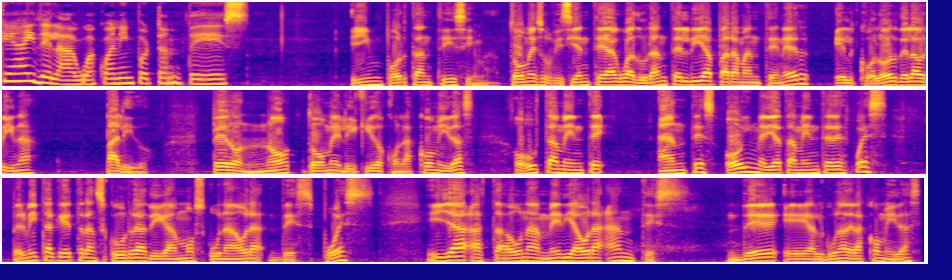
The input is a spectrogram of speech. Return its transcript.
¿Qué hay del agua? ¿Cuán importante es? Importantísima. Tome suficiente agua durante el día para mantener el color de la orina pálido. Pero no tome líquidos con las comidas o justamente antes o inmediatamente después. Permita que transcurra, digamos, una hora después y ya hasta una media hora antes de eh, alguna de las comidas.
